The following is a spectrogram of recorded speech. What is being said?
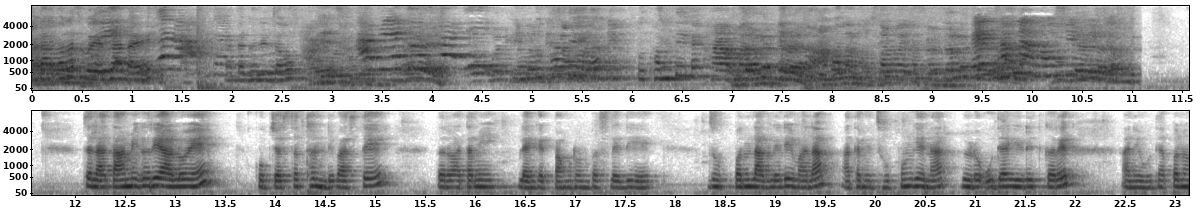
आता बराच वेळ झालाय. आता घरी जाऊ. तू थांबते का. चला आता आम्ही घरी आलो आहे खूप जास्त थंडी वाजते. तर आता मी ब्लँकेट पांघरून बसलेली आहे. झोप पण लागलेली आहे मला. आता मी झोपून घेणार. व्हिडिओ उद्या एडिट करेल. आणि उद्या पण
